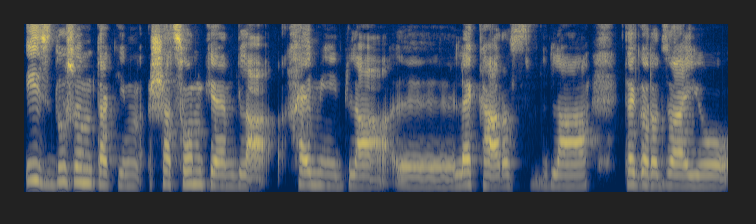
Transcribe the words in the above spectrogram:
i z dużym takim szacunkiem dla chemii, dla y, lekarstw, dla tego rodzaju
